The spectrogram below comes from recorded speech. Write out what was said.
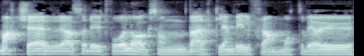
matcher. Alltså det är ju två lag som verkligen vill framåt. Vi har ju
